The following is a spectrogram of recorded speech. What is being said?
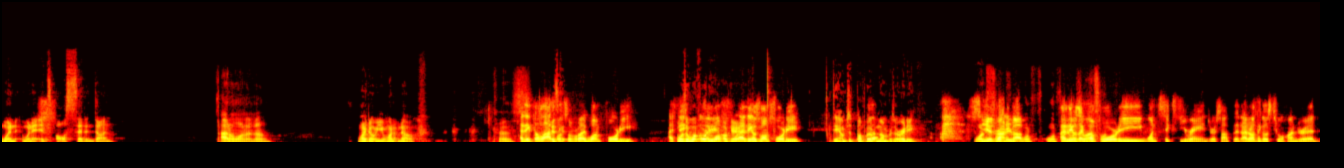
when when it's all said and done? i don't want to know Why don't you want to know? because I think the last It's one sold for like 140. I think Was it 140? like one- Okay. I think it was 140. Damn, I'm just pumping up numbers already. So he was rounding up. I think it was like 140 140, 160 range or something. I don't think it was 200.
